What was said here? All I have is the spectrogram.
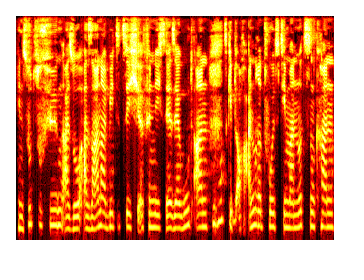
hinzuzufügen. Also Asana bietet sich, äh, finde ich, sehr, sehr gut an. Mhm. Es gibt auch andere Tools, die man nutzen kann.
